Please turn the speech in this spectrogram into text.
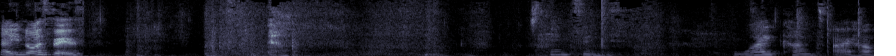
are you nonsense Same thing. Why can't i have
